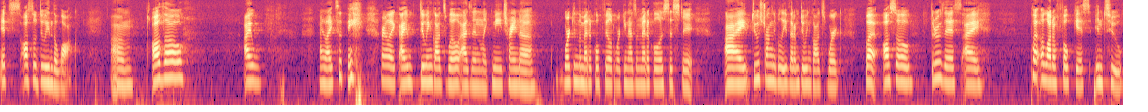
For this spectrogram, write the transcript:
it's also doing the walk. Um, although I I like to think, or like I'm doing God's will, as in like me trying to work in the medical field, working as a medical assistant, I do strongly believe that I'm doing God's work. But also through this, I put a lot of focus into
